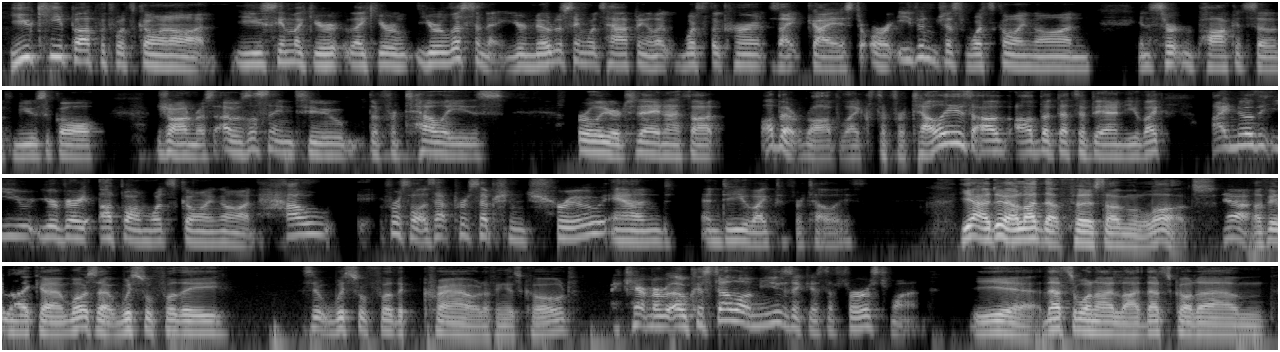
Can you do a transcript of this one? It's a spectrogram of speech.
you keep up with what's going on. You seem like you're like you're you're listening. You're noticing what's happening, like what's the current zeitgeist, or even just what's going on in certain pockets of musical genres. I was listening to the Fratellis earlier today, and I thought, I'll bet Rob likes the Fratellis. I'll, I'll bet that's a band you like. I know that you you're very up on what's going on. How first of all, is that perception true? And and do you like the Fratellis? Yeah, I do. I like that first album a lot. Yeah. I feel like um, what was that? Whistle for the is it Whistle for the Crowd? I think it's called. I can't remember. Oh, Costello Music is the first one. Yeah, that's the one I like. That's got um,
